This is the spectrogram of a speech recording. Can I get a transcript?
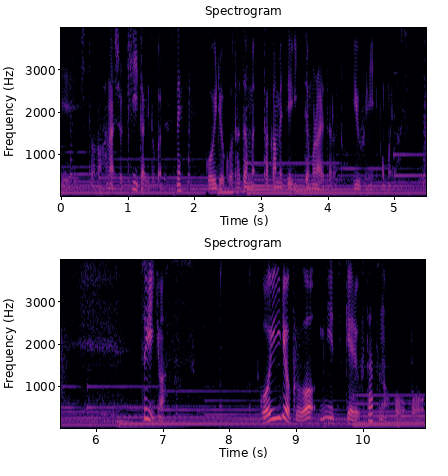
えー、人の話を聞いたりとかですね語彙力を高めていってもらえたらというふうに思います。次いきます。語彙力を身につける2つの方法。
